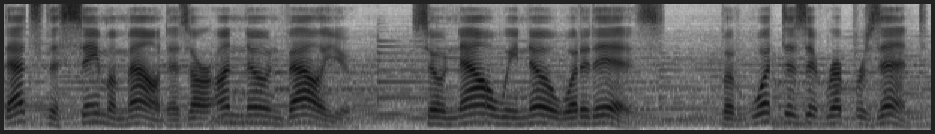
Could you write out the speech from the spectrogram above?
That's the same amount as our unknown value. So now we know what it is. But what does it represent?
